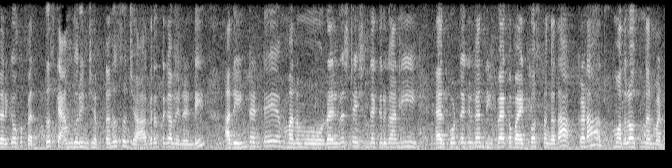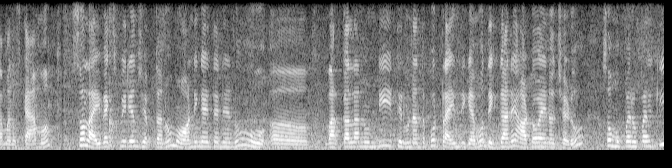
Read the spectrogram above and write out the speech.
జరిగే ఒక పెద్ద స్కామ్ గురించి చెప్తాను. సో జాగ్రత్తగా వినండి. అదేంటంటే మనము రైల్వే స్టేషన్ దగ్గర కానీ ఎయిర్పోర్ట్ దగ్గర కానీ దిగిపోయాక బయటకు వస్తాం కదా. అక్కడ మొదలవుతుంది అనమాట మన స్కామ్ సో లైవ్ ఎక్స్పీరియన్స్ చెప్తాను. మార్నింగ్ అయితే నేను ఆ, వర్కల నుండి తిరువనంతపూర్ ట్రైన్ దిగాము. దిగ్గానే ఆటో ఆయన వచ్చాడు. సో ముప్పై రూపాయలకి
